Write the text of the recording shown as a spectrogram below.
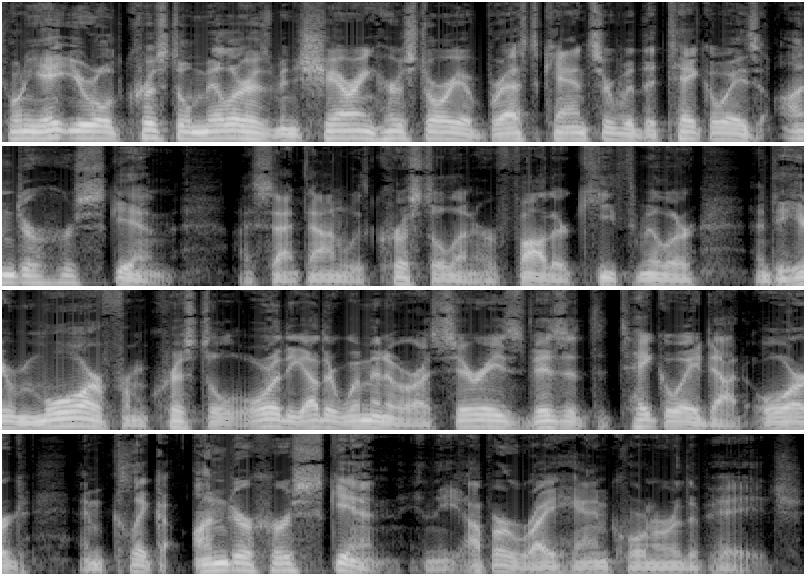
28 year old Crystal Miller has been sharing her story of breast cancer with the takeaways under her skin. I sat down with Crystal and her father, Keith Miller, and to hear more from Crystal or the other women of our series, visit thetakeaway.org and click Under Her Skin in the upper right hand corner of the page.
